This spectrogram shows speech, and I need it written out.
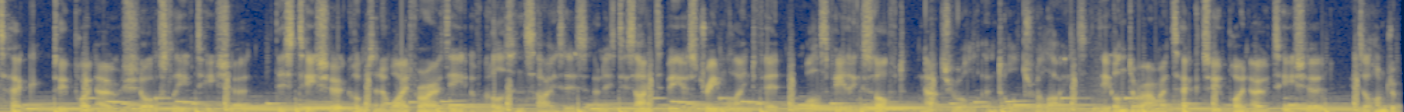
Tech 2.0 short sleeve t-shirt. This t-shirt comes in a wide variety of colours and sizes and is designed to be a streamlined fit whilst feeling soft, natural and ultra light. The Under Armour Tech 2.0 t-shirt is 100%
